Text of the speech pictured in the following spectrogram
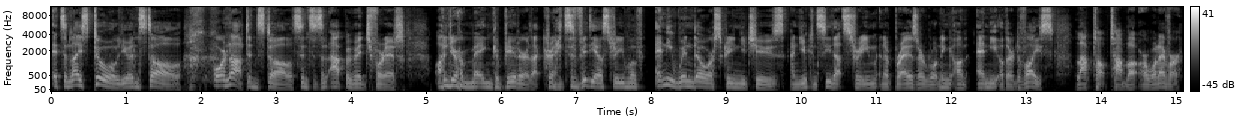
It's a nice tool you install, or not install, since it's an app image for it, on your main computer that creates a video stream of any window or screen you choose, and you can see that stream in a browser running on any other device, laptop, tablet, or whatever.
